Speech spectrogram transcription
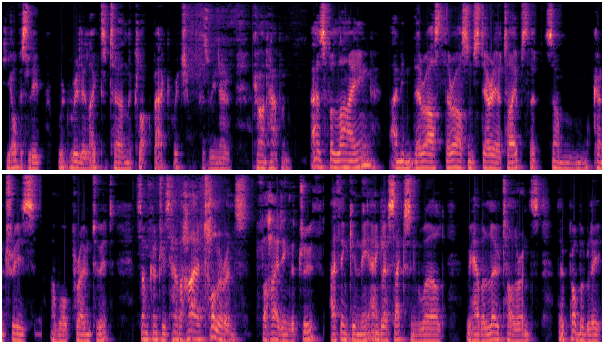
he obviously would really like to turn the clock back, which, as we know, can't happen. As for lying, I mean, there are there are some stereotypes that some countries are more prone to it. Some countries have a higher tolerance for hiding the truth. I think in the Anglo-Saxon world, we have a low tolerance, though probably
